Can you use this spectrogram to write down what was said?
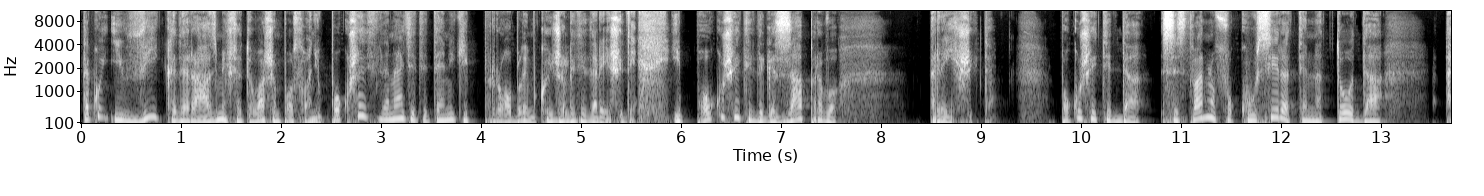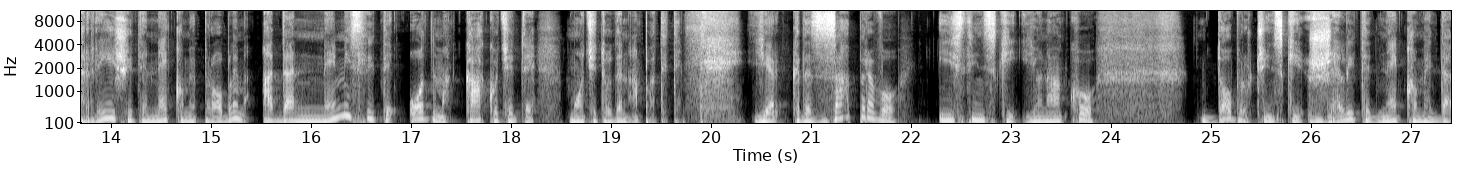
Tako i vi kada razmišljate o vašem poslovanju, pokušajte da nađete taj neki problem koji želite da rešite i pokušajte da ga zapravo rešite. Pokušajte da se stvarno fokusirate na to da rešite nekome problem, a da ne mislite odmah kako ćete moći to da naplatite. Jer kada zapravo istinski i onako dobročinski želite nekome da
